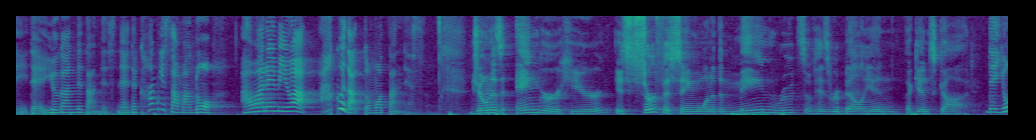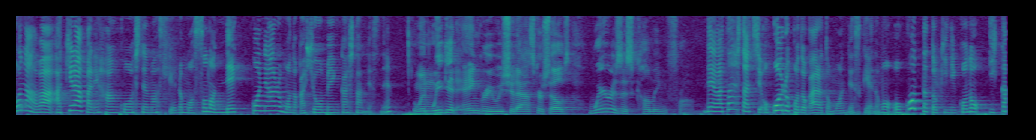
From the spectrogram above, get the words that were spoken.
ていて歪んでたんですねで神様の憐れみは悪だと思ったんです Jonah's anger here is surfacing one of the main roots of his rebellion against God. でヨナは明らかに反抗してますけれどもその根っこにあるものが表面化したんですね When we get angry, we should ask ourselves, where is this coming from? で私たち怒ることがあると思うんですけれども怒った時にこの怒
